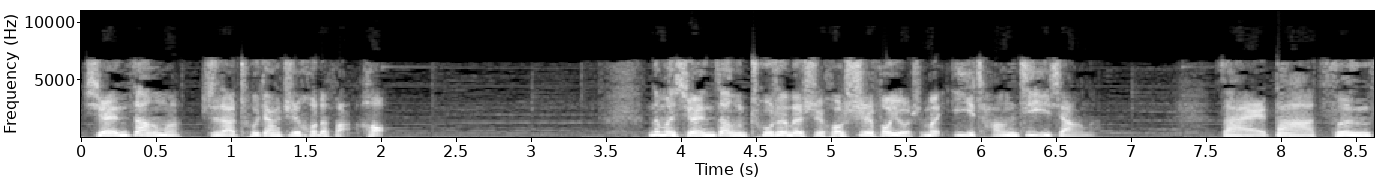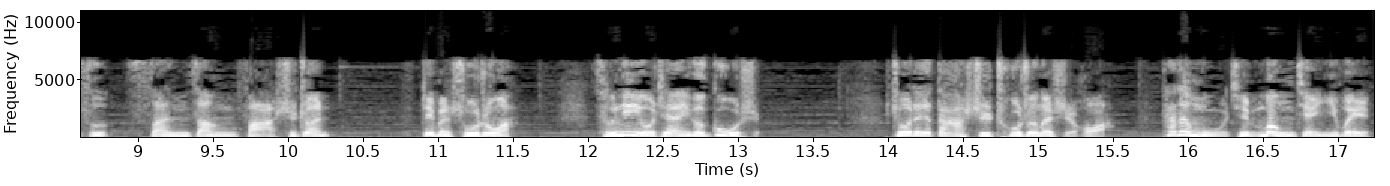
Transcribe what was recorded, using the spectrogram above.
玄奘呢是他出家之后的法号。那么玄奘出生的时候是否有什么异常迹象呢？在《大慈恩寺三藏法师传》这本书中啊，曾经有这样一个故事，说这个大师出生的时候啊，他的母亲梦见一位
